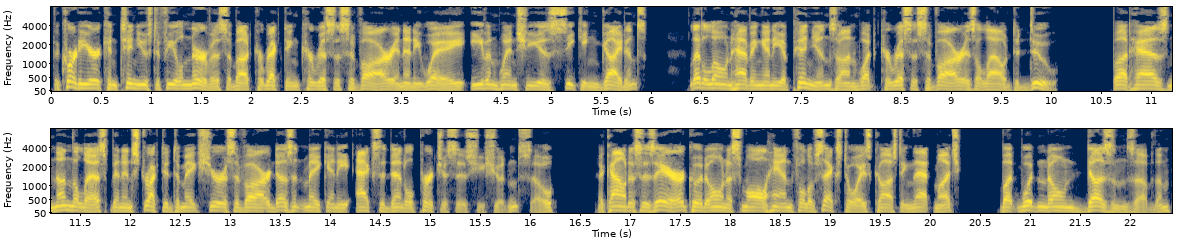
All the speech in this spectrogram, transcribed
The courtier continues to feel nervous about correcting Carissa Sevar in any way, even when she is seeking guidance, let alone having any opinions on what Carissa Sevar is allowed to do but has nonetheless been instructed to make sure Sevar doesn't make any accidental purchases she shouldn't, so the Countess's heir could own a small handful of sex toys costing that much, but wouldn't own dozens of them.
